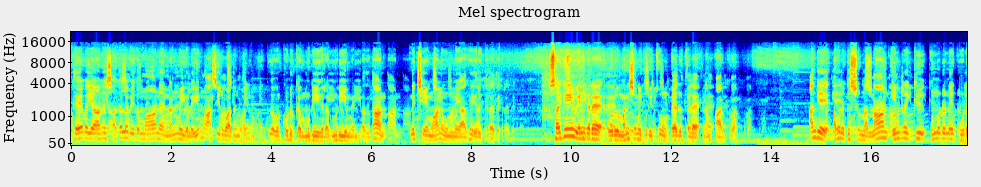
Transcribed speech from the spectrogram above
தேவையான சகல விதமான நன்மைகளையும் ஆசீர்வாதங்களையும் நமக்கு அவர் கொடுக்க முடிகிற முடியும் என்பதுதான் நிச்சயமான உண்மையாக இருக்கிறது. சகேவ் என்கிற ஒரு மனுஷனை குறித்தும் வேதத்துல நாம் பார்க்கிறோம். அங்கே அவனுக்கு சொன்னார் நான் இன்றைக்கு உன்னுடனே கூட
